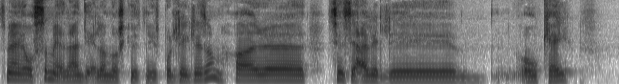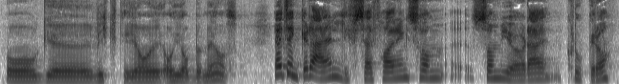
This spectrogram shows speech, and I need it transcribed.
som jeg også mener er en del av norsk utenrikspolitikk, liksom, har, uh, syns jeg er veldig ok og uh, viktig å, å, jobbe med. Altså. Jeg tenker det er en livserfaring som, som gjør deg klokere òg.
